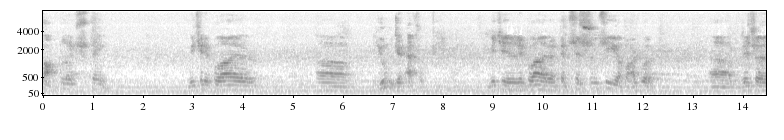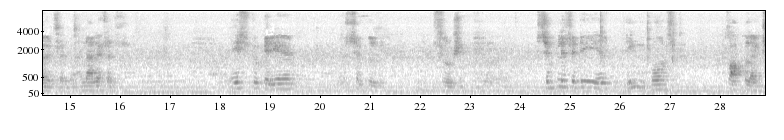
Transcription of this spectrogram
complex thing which require uh, huge effort, which require a consistency of hard work, uh, research and analysis, is to create a simple solution. Simplicity is the most complex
